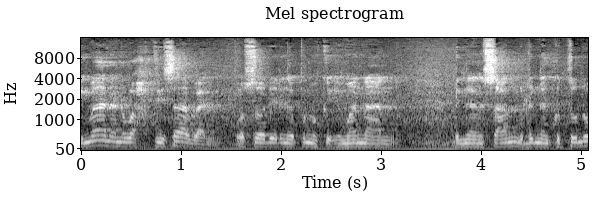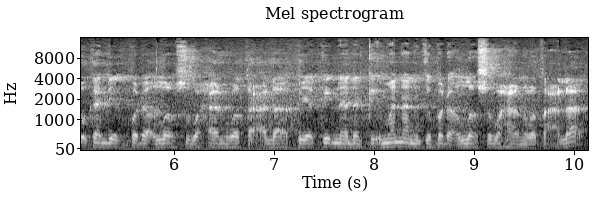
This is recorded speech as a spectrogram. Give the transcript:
iman dan wahtisaban. Puasa dia dengan penuh keimanan, dengan sang dengan ketundukan dia kepada Allah Subhanahu wa taala keyakinan dan keimanan kepada Allah Subhanahu wa taala.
